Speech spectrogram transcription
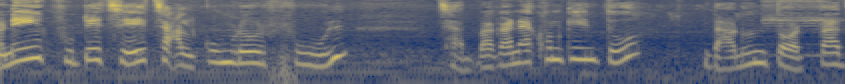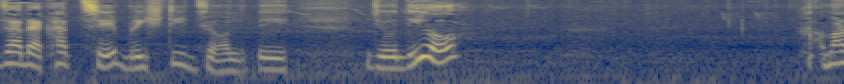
অনেক ফুটেছে চাল কুমড়োর ফুল। ছাদ বাগান এখন কিন্তু দারুণ তরতাজা দেখাচ্ছে বৃষ্টির জল পেয়ে যদিও আমার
